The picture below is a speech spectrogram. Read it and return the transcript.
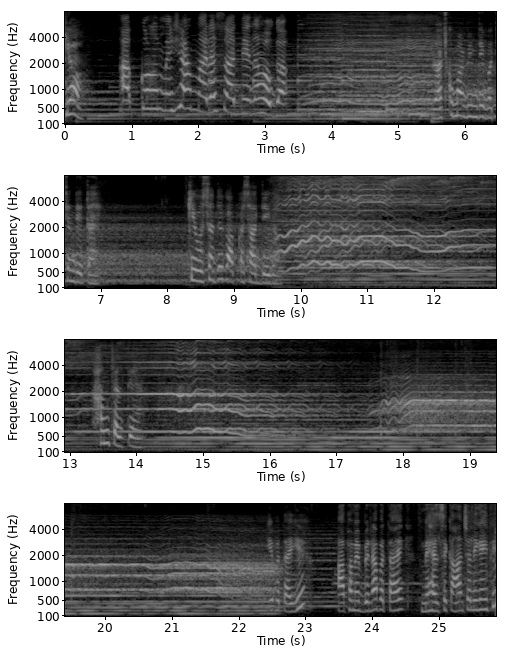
क्या? आपको हमेशा हमारा साथ देना होगा। राजकुमार भीमदेव वचन देता है कि वो सदैव आपका साथ देगा। हम चलते हैं। ये बताइए आप हमें बिना बताए महल से कहाँ चली गई थी?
